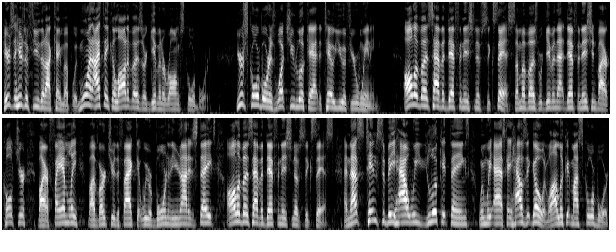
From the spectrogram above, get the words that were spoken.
Here's, here's a few that I came up with. One, I think a lot of us are given a wrong scoreboard. Your scoreboard is what you look at to tell you if you're winning. All of us have a definition of success. Some of us were given that definition by our culture, by our family, by virtue of the fact that we were born in the United States. All of us have a definition of success. And that tends to be how we look at things when we ask, hey, how's it going? Well, I look at my scoreboard.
